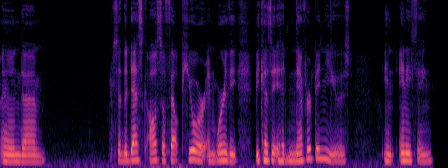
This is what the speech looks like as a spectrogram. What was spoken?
And um, he said the desk also felt pure and worthy because it had never been used in anything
